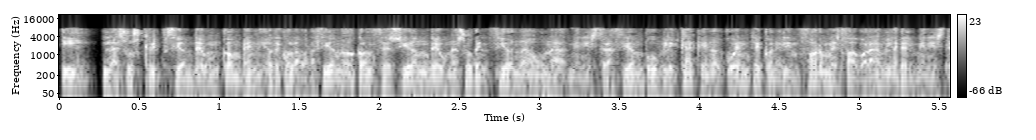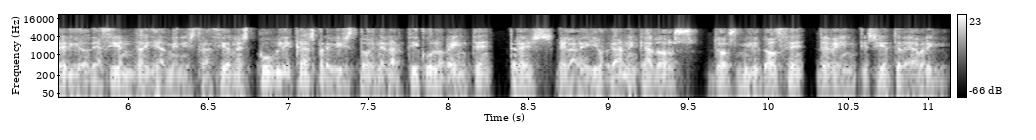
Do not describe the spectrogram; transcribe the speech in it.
Y, la suscripción de un convenio de colaboración o concesión de una subvención a una administración pública que no cuente con el informe favorable del Ministerio de Hacienda y Administraciones Públicas previsto en el artículo 20, 3 de la Ley Orgánica 2, 2012, de 27 de abril.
